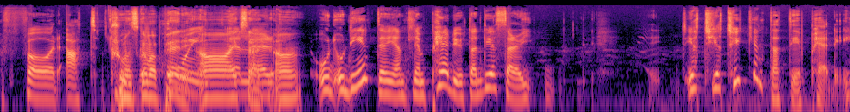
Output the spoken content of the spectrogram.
för att prove Man ska vara petty. point. Ja, exakt. eller, Ja. och, och det är inte egentligen petty, utan det är så här, jag, jag tycker inte att det är petty.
